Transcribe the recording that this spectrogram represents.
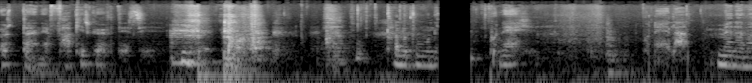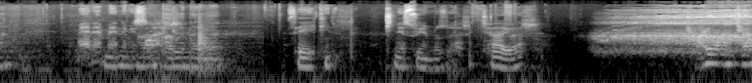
Dört tane fakir köftesi. Tanıtımını. Bu ne? Bu ne lan? Menemen. Menemenimiz var. Mantarlı menemen. Zeytin. İçine suyumuz var. Çay var. Çay var çay.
